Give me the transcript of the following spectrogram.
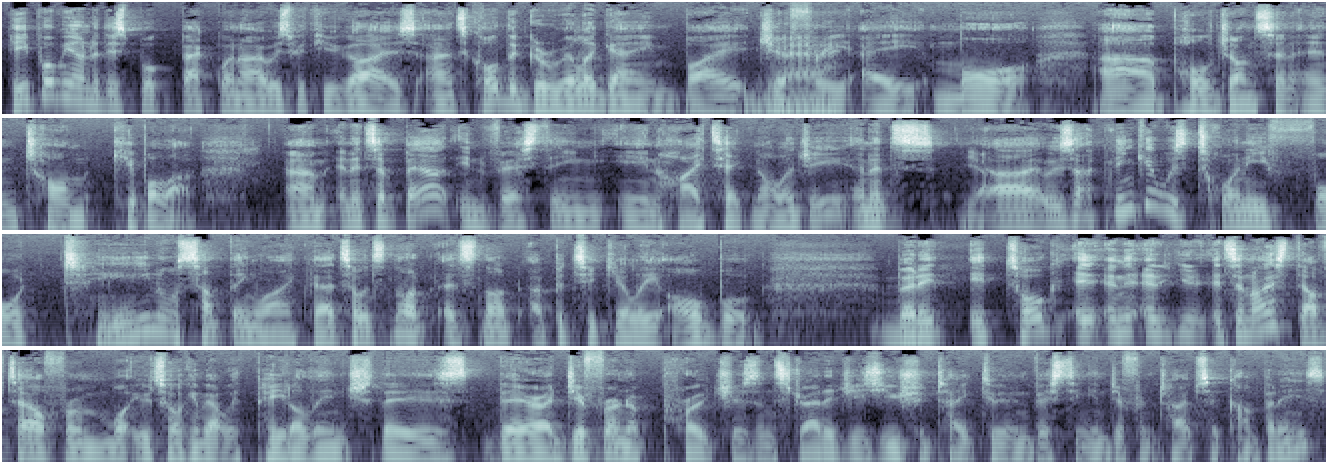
He put me onto this book back when I was with you guys. and it's called The Gorilla Game by Geoffrey A. Moore, uh, Paul Johnson, and Tom Kippola. Um, and it's about investing in high technology, and it's Yeah. uh, it was I think it was 2014 or something like that. So it's not it's not a particularly old book, but it it talks and, it's a nice dovetail from what you're talking about with Peter Lynch. There's there are different approaches and strategies you should take to investing in different types of companies.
